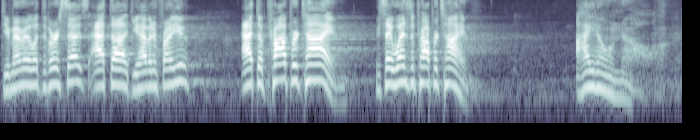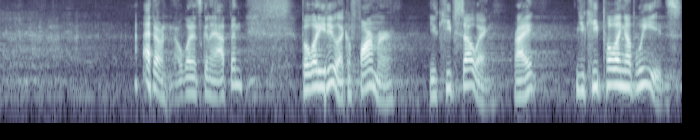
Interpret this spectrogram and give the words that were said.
do you remember what the verse says? At the, do you have it in front of you? At the proper time. You say, when's the proper time? I don't know. I don't know when it's going to happen. But what do you do? Like a farmer, you keep sowing, right? You keep pulling up weeds.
